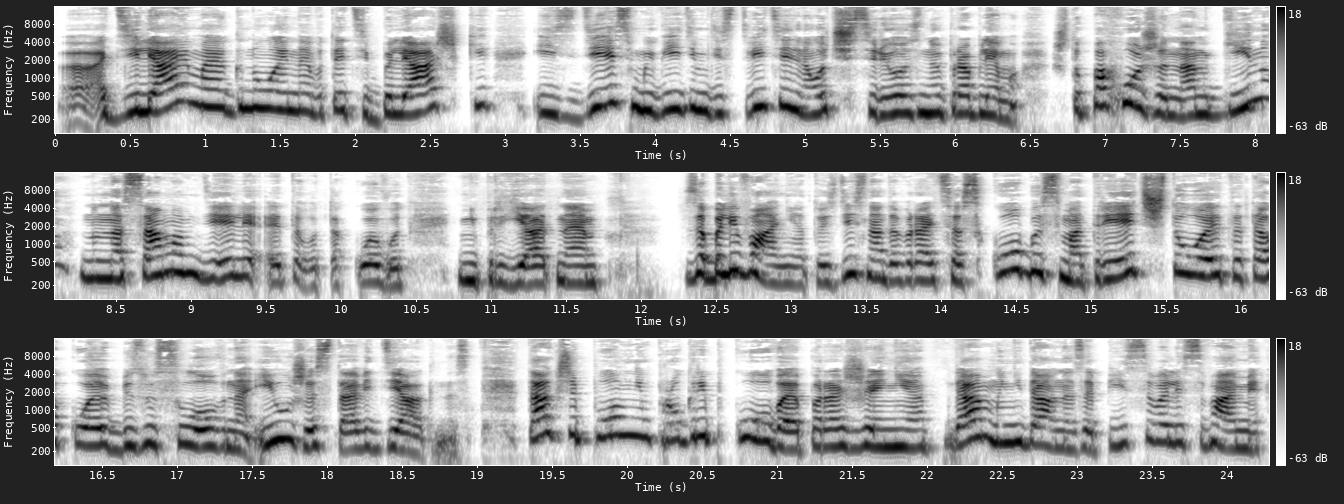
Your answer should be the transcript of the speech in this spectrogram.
э, отделяемое гнойное, вот эти бляшки. И здесь мы видим действительно очень серьезную проблему, что похоже на ангину, но на самом деле это вот такое вот неприятное заболевания. То здесь надо брать со скобы, смотреть, что это такое, безусловно, и уже ставить диагноз. Также помним про грибковое поражение. Да, мы недавно записывали с вами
